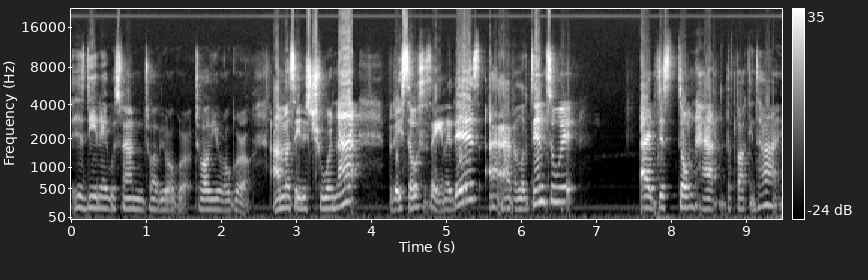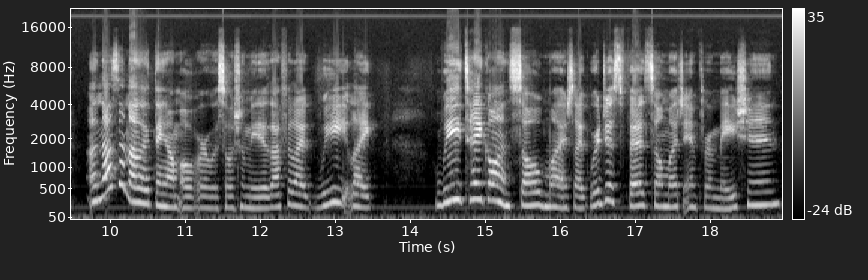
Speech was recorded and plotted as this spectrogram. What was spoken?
his DNA was found in a 12 year old girl. 12 year old girl. I'm gonna say this true or not, but they so saying it is. I haven't looked into it. I just don't have the fucking time. And that's another thing I'm over with social media. Is I feel like we like we take on so much. Like we're just fed so much information,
